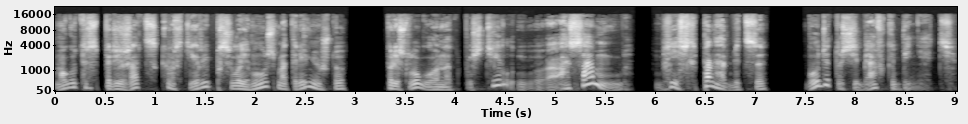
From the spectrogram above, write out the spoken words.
могут распоряжаться квартирой по своему усмотрению, что прислугу он отпустил, а сам, если понадобится, будет у себя в кабинете.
